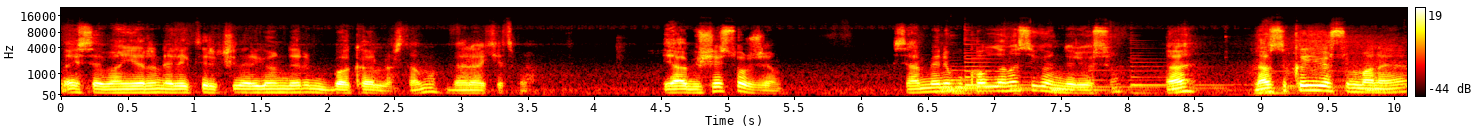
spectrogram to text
Neyse ben yarın elektrikçileri gönderirim bir bakarlar tamam Merak etme. Ya bir şey soracağım. Sen beni bu kolla nasıl gönderiyorsun? He? Nasıl kıyıyorsun bana ya?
